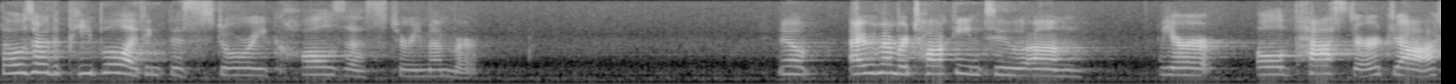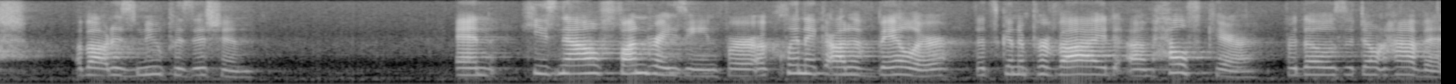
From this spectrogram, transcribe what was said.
Those are the people I think this story calls us to remember. You know, I remember talking to um, your old pastor, Josh, about his new position. And he's now fundraising for a clinic out of Baylor that's going to provide um, health care for those that don't have it.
